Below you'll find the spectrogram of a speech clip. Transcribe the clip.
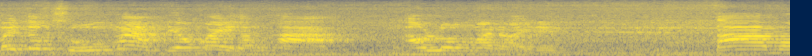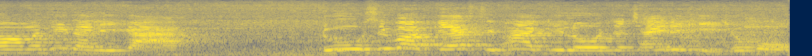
ไม่ต้องสูงมากเดี๋ยวไหม่หลังคาเอาลงมาหน่อยหนึ่ง ตามองมาที่นาฬิกา ดูซิว่าแก๊ส 15 กิโลจะใช้ได้กี่ชั่วโมง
